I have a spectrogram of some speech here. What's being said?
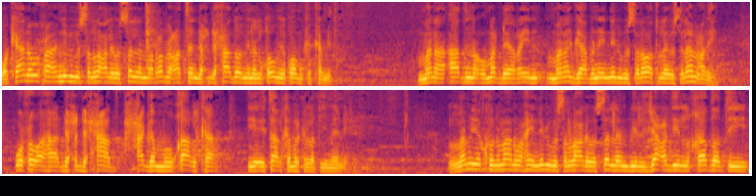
Wa kaana wuxuu ahaa nebigu sal alla aleh wasalam rabcatan dhexdhexaad oo min alqowmi qoomka ka mid a. Mana aadna uma dheerayn mana gaabnayn nebigu salawaatu wasalaamu calayh wuxuu ahaa dhexdhexaad xagga muuqaalka iyo itaalka marka la qiimeynayo lam yakun maanu ahayn nebigu sal alla aleh wasalam biljacdi alqadati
